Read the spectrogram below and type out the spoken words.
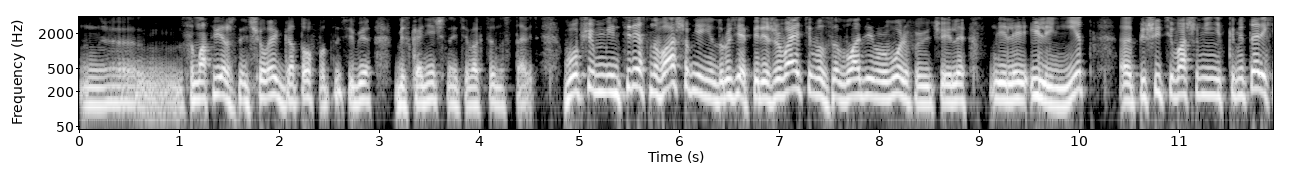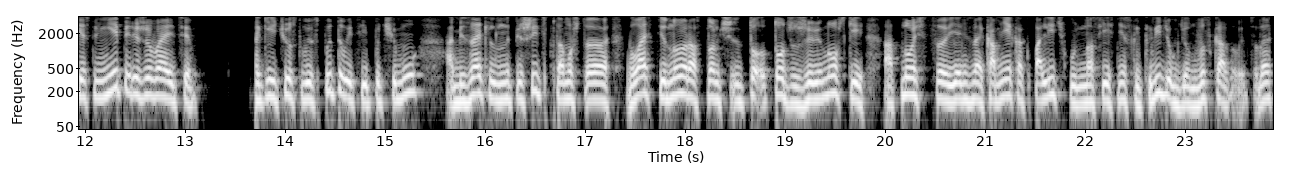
э, самоотверженный человек, готов вот на себе бесконечно эти вакцины ставить. В общем, интересно ваше мнение, друзья. Переживаете вы за Владимира Вольфовича или, или, или нет? Э, пишите ваше мнение в комментариях. Если не переживаете, какие чувства испытываете и почему, обязательно напишите, потому что власть иной раз, том, то, тот же Жириновский относится, я не знаю, ко мне как политику, у нас есть несколько видео, где он высказывается, да,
